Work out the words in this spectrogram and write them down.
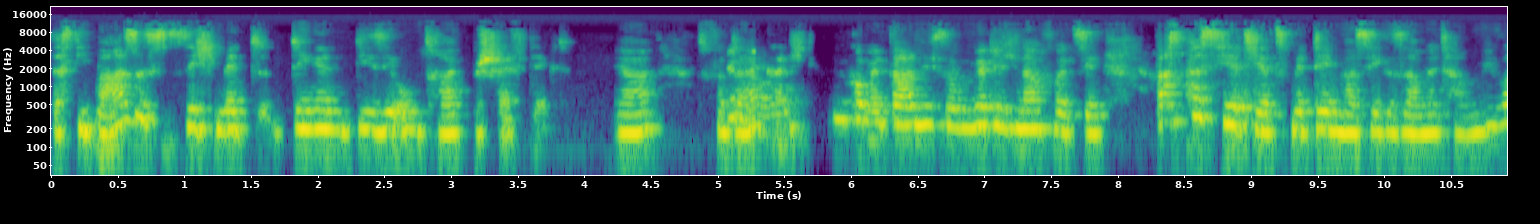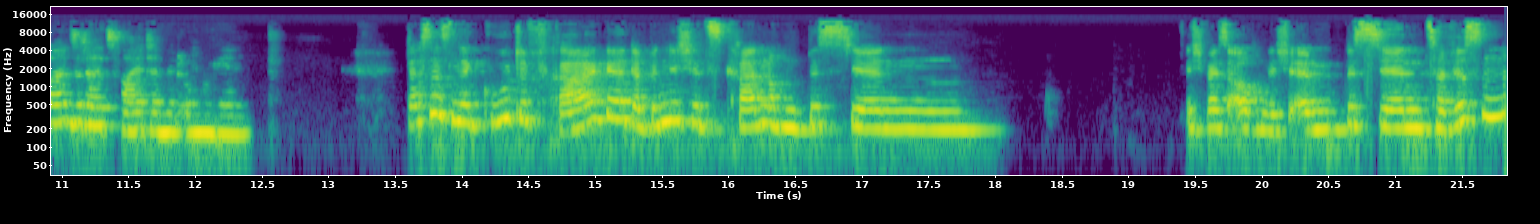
dass die Basis sich mit Dingen, die sie umtreibt, beschäftigt. Ja, also von genau. daher kann ich den Kommentar nicht so wirklich nachvollziehen. Was passiert jetzt mit dem, was Sie gesammelt haben? Wie wollen Sie da jetzt weiter mit umgehen? Das ist eine gute Frage. Da bin ich jetzt gerade noch ein bisschen, ich weiß auch nicht, ein ähm, bisschen zerrissen,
